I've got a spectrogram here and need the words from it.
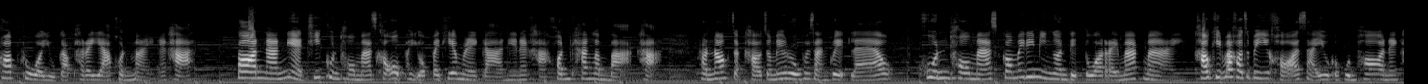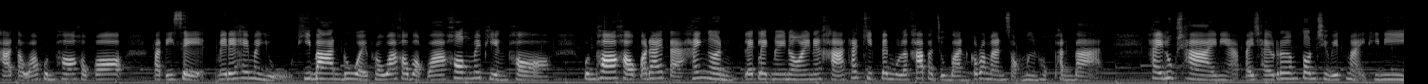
ครอบครัวอยู่กับภรรยาคนใหม่นะคะ ตอนนั้นเนี่ยที่คุณโทมัสเขาอพยพไปที่อเมริกาเนี่ยนะคะค่อนข้างลำบากค่ะ เพราะนอกจากเขาจะไม่รู้ภาษาอังกฤษแล้ว คุณโทมัสก็ไม่ได้มีเงินติดตัวอะไรมากมาย เขาคิดว่าเขาจะไปขออาศัยอยู่กับคุณพ่อนะคะ แต่ว่าคุณพ่อเขาก็ปฏิเสธไม่ได้ให้มาอยู่ที่บ้านด้วย เพราะว่าเขาบอกว่าห้องไม่เพียงพอ คุณพ่อเขาก็ได้แต่ให้เงินเล็ก ๆ น้อยๆนะคะ ถ้าคิดเป็นมูลค่าปัจจุบันก็ประมาณ 26,000 บาท ให้ลูกชายเนี่ยไปใช้เริ่มต้นชีวิตใหม่ที่นี่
